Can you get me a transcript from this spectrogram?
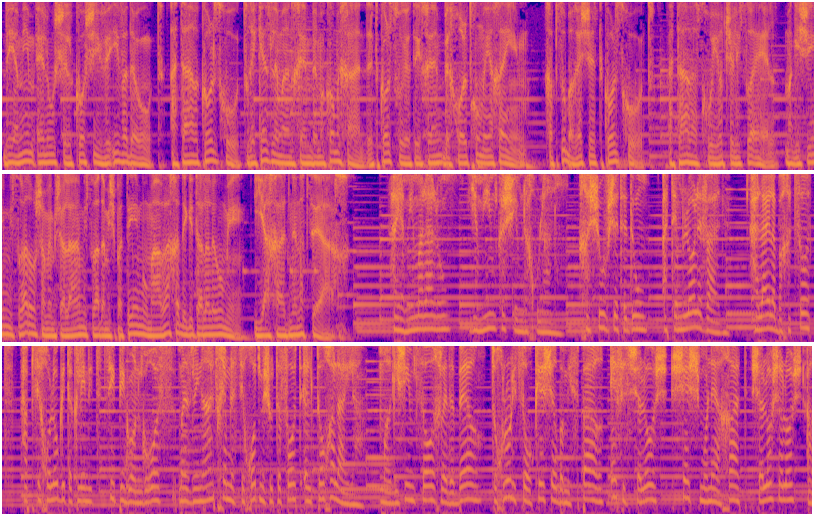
בימים אלו של קושי ואי-ודאות, אתר כל זכות ריכז למענכם במקום אחד את כל זכויותיכם בכל תחומי החיים. חפשו ברשת כל זכות, אתר הזכויות של ישראל. מגישים משרד ראש הממשלה, משרד המשפטים ומערך הדיגיטל הלאומי. יחד ננצח. הימים הללו ימים קשים לכולנו. חשוב שתדעו, אתם לא לבד. הלילה בחצות, הפסיכולוגית הקלינית ציפי גון גרוס מזמינה אתכם לשיחות משותפות אל תוך הלילה. מרגישים צורך לדבר? תוכלו ליצור קשר במספר 03-681-3344.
